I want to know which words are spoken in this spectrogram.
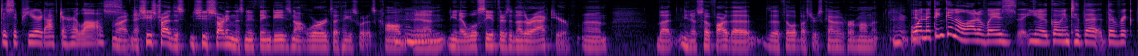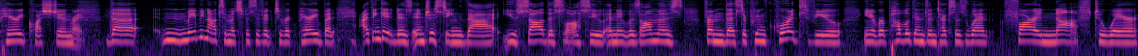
disappeared after her loss Right now, she's tried this. She's starting this new thing, deeds not words. I think is what it's called. Mm-hmm. And you know, we'll see if there's another act here. Um, but you know, so far the the filibuster is kind of her moment. Well, and I think in a lot of ways, you know, going to the the Rick Perry question, Right. the maybe not so much specific to Rick Perry, but I think it is interesting that you saw this lawsuit and it was almost from the Supreme Court's view, you know, Republicans in Texas went far enough to where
